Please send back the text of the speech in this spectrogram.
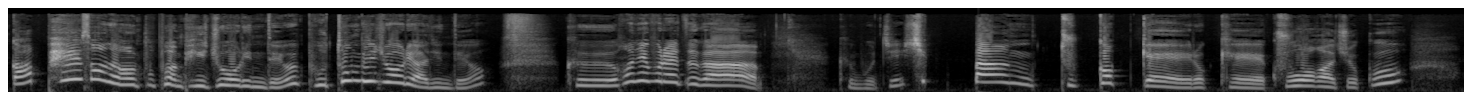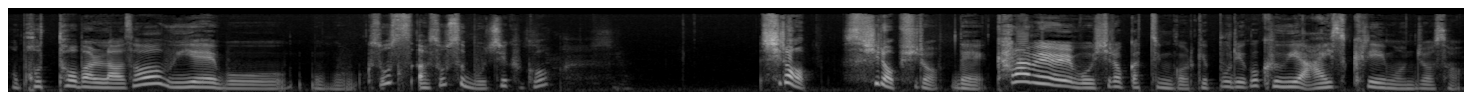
카페에서 나올 법한 비주얼인데요? 보통 비주얼이 아닌데요? 그, 허니브레드가, 그 뭐지? 식 빵 두껍게 이렇게 구워가지고, 어, 버터 발라서 위에 뭐, 뭐, 뭐, 소스, 아, 소스 뭐지, 그거? 시럽. 시럽, 시럽. 네. 카라멜 뭐 시럽 같은 거 이렇게 뿌리고 그 위에 아이스크림 얹어서.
